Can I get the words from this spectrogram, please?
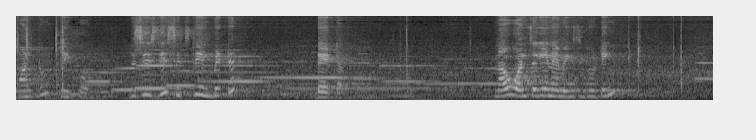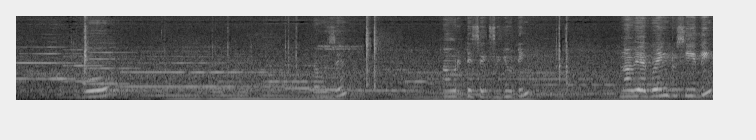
1 2 3 4 this is the 16 bit data. Now once again I am executing. Go. 1000 now it is executing. Now we are going to see the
